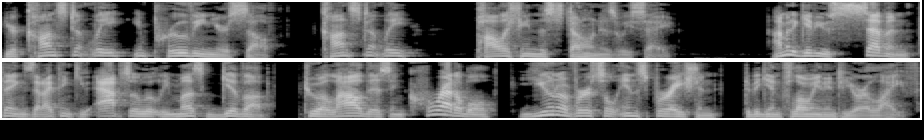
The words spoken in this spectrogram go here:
You're constantly improving yourself, constantly polishing the stone, as we say. I'm going to give you seven things that I think you absolutely must give up to allow this incredible universal inspiration to begin flowing into your life.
